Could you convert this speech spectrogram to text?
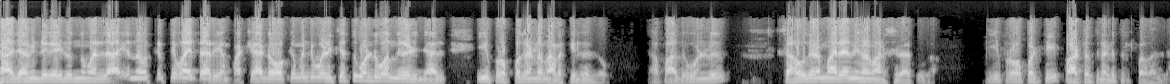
രാജാവിന്റെ കയ്യിലൊന്നുമല്ല എന്ന് അവർ കൃത്യമായിട്ട് അറിയാം. പക്ഷെ ആ ഡോക്യുമെന്റ് വെളിച്ചത്ത് കൊണ്ടുവന്നു കഴിഞ്ഞാൽ ഈ പ്രൊപ്പകണ്ട നടക്കില്ലല്ലോ. അപ്പൊ അതുകൊണ്ട് സഹോദരന്മാരെ നിങ്ങൾ മനസ്സിലാക്കുക. ഈ പ്രോപ്പർട്ടി പാട്ടത്തിനെടുത്തിട്ടുള്ളതല്ല.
